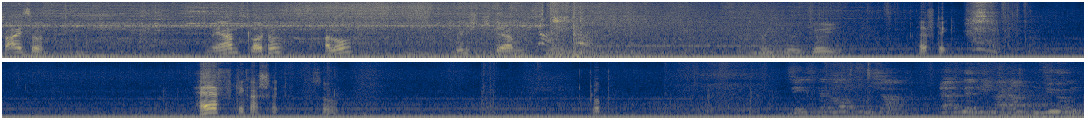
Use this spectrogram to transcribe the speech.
Scheiße! Im Ernst, Leute? Hallo? Sterben. Uiuiui. Heftig. Heftiger Shit. So. Plupp. Sie ist im Aufzugschacht. Öffnet die verdammten Türen.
